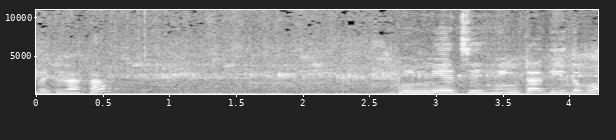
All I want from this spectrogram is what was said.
বেটে রাখা। হিং নিয়েছি, হিংটা দিয়ে দেবো।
